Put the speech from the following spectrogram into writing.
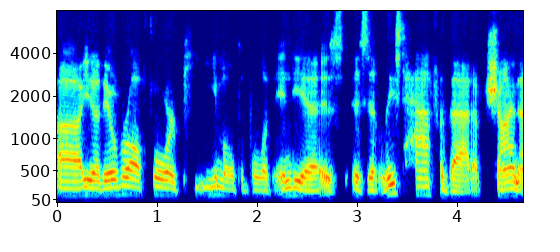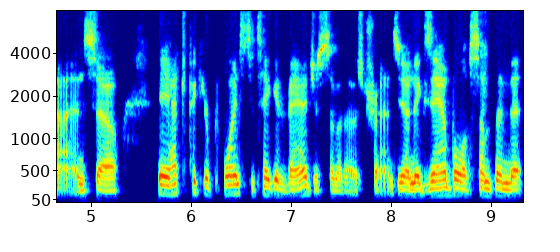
uh, you know, the overall forward PE multiple of India is is at least half of that of China, and so you, know, you have to pick your points to take advantage of some of those trends. You know, an example of something that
